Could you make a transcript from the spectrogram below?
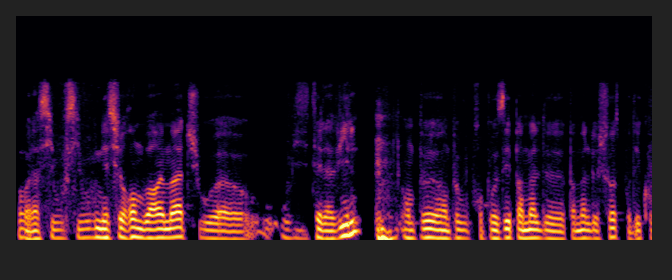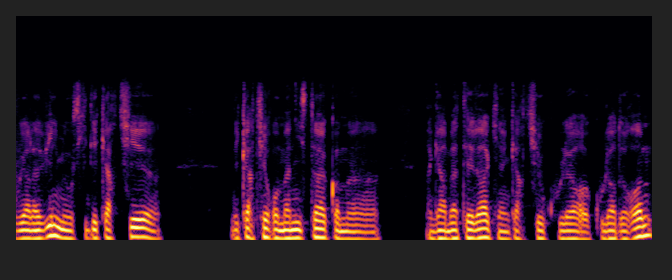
voilà, si vous, si vous venez sur Rome voir un match ou, ou, visiter la ville, on peut, on peut vous proposer pas mal, de, pas mal de choses pour découvrir la ville, mais aussi des quartiers, des quartiers romanistas comme la Garbatella, qui est un quartier aux couleurs, couleurs de Rome.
